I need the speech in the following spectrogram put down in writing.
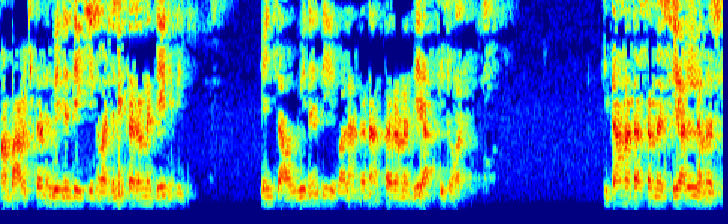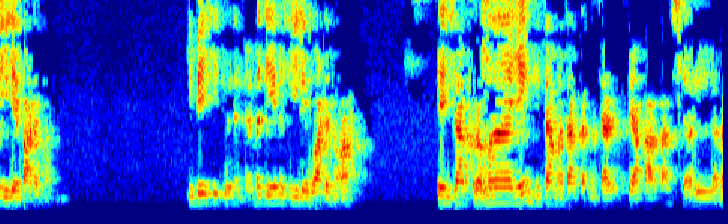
මම පාවිච්චි කරන වෙන දේ කියන වචනේ කරන දේ නෙවෙයි. ඒ නිසා වෙන දේ බලන්න නම් කරන දේ අත්හිටවන්න. හිතාමතා කරන සියල්ලම සීලේ කඩනවා. ඉබේ සිදුවෙන හැමදේම සීලේ වඩනවා. ඒ නිසා ක්‍රමයෙන් හිතාමතා කරන ක්‍රියාකාරකම් සියල්ලම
